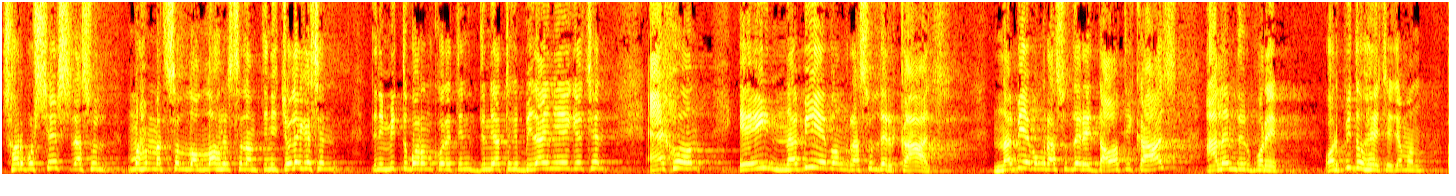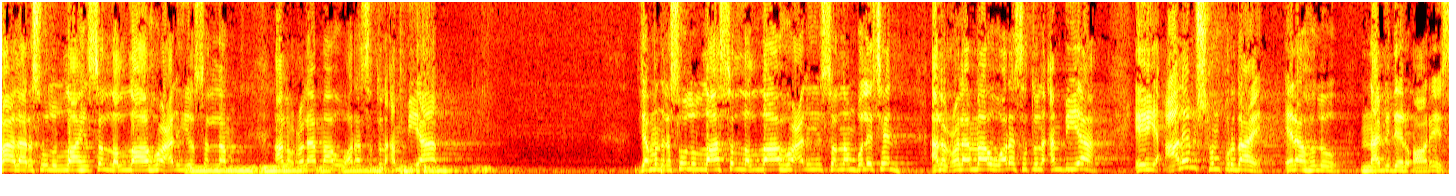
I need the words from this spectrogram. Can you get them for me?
সর্বশেষ রাসুল মোহাম্মদ সাল্লাম তিনি চলে গেছেন। তিনি মৃত্যুবরণ করে তিনি দুনিয়া থেকে বিদায় নিয়ে গেছেন। এখন এই নবী এবং রাসুলদের কাজ, নবী এবং রাসুলদের এই দাওয়াতি কাজ আলেমদের উপরে অর্পিত হয়েছে। যেমন পালা রসুল্লাহ সাল্লাহ আলী সাল্লাম আল ওলামা ওরাসতুল আম্বিয়া যেমন রসুল্লাহ সাল্লাহ আলী সাল্লাম বলেছেন আল ওলামা ওয়ারাসাতুল আম্বিয়া, এই আলেম সম্প্রদায়, এরা হলো নাবিদের অরেস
